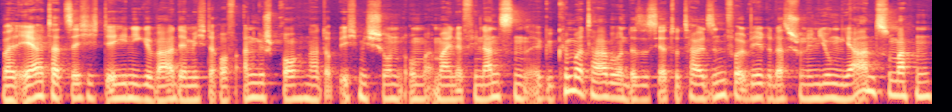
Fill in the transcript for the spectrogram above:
weil er tatsächlich derjenige war, der mich darauf angesprochen hat, ob ich mich schon um meine Finanzen äh, gekümmert habe und dass es ja total sinnvoll wäre, das schon in jungen Jahren zu machen.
